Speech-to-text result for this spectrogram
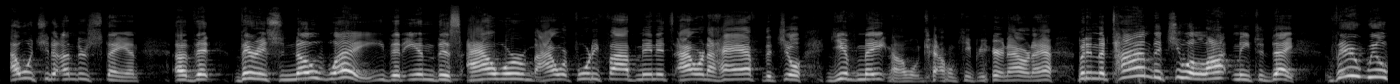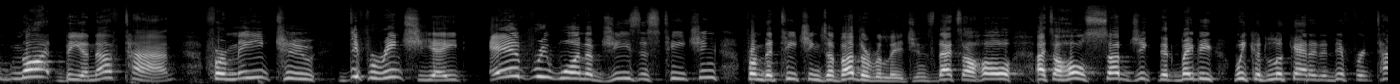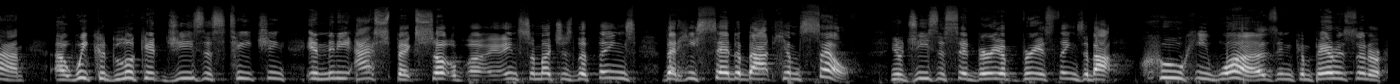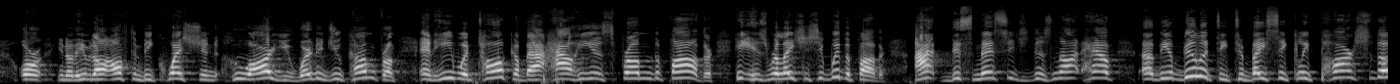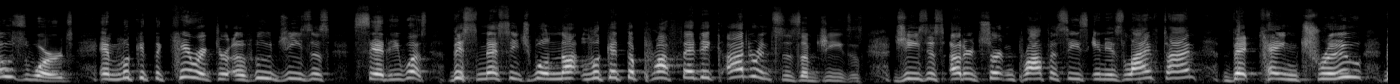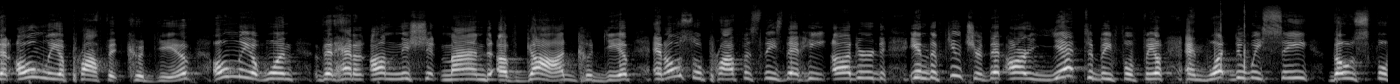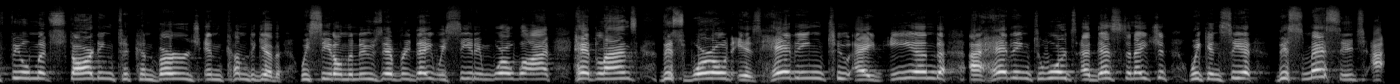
I want you to understand uh, that there is no way that in this hour, hour, 45 minutes, hour and a half that you'll give me, no, I won't, I won't keep you here an hour and a half, but in the time that you allot me today, there will not be enough time for me to differentiate every one of Jesus' teaching from the teachings of other religions. That's a whole, that's a whole subject that maybe we could look at at a different time. Uh, we could look at Jesus' teaching in many aspects, so, uh, in so much as the things that he said about himself. You know, Jesus said various, various things about who he was in comparison or, or you know he would often be questioned who are you? Where did you come from? And he would talk about how he is from the father he, his relationship with the father. I, this message does not have uh, the ability to basically parse those words and look at the character of who jesus said he was. This message will not look at the prophetic utterances of jesus. Jesus uttered certain prophecies in his lifetime that came true that only a prophet could give, only a one that had an omniscient mind of God could give, and also prophecies that he uttered in the future that are yet to be fulfilled. And what do we see? Those fulfillments starting to converge and come together. We see it on the news every day, we see it in worldwide headlines. This world is heading to an end, a heading towards a destination. We can see it. This message, I,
